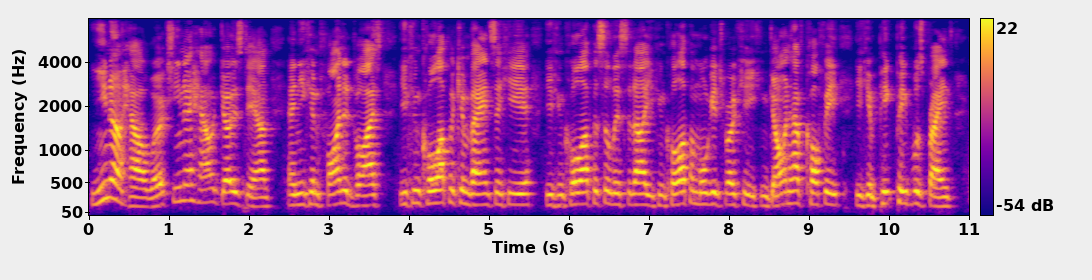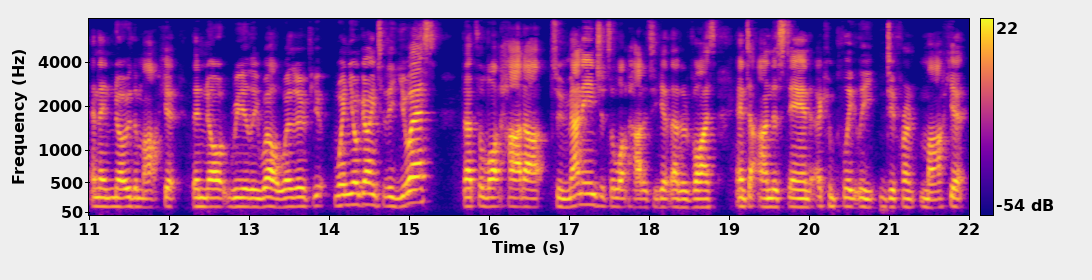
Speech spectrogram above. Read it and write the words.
You know how it works. You know how it goes down and you can find advice. You can call up a conveyancer here. You can call up a solicitor. You can call up a mortgage broker. You can go and have coffee. You can pick people's brains and they know the market. They know it really well. Whether if you, when you're going to the US, that's a lot harder to manage. It's a lot harder to get that advice and to understand a completely different market.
